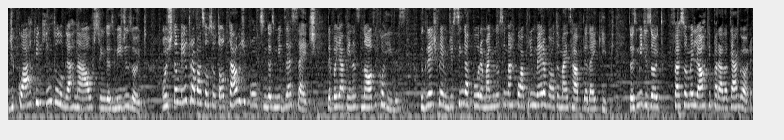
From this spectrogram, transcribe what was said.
de quarto e quinto lugar na Áustria em 2018, onde também ultrapassou seu total de pontos em 2017, depois de apenas nove corridas. No Grande Prêmio de Singapura, Magnussen marcou a primeira volta mais rápida da equipe. 2018 foi a sua melhor temporada até agora,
